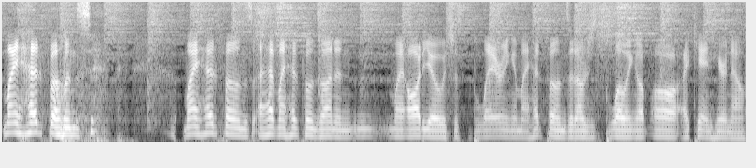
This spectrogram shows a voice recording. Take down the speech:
my headphones. my headphones. I had my headphones on and my audio was just blaring in my headphones and I was just blowing up. Oh, I can't hear now.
